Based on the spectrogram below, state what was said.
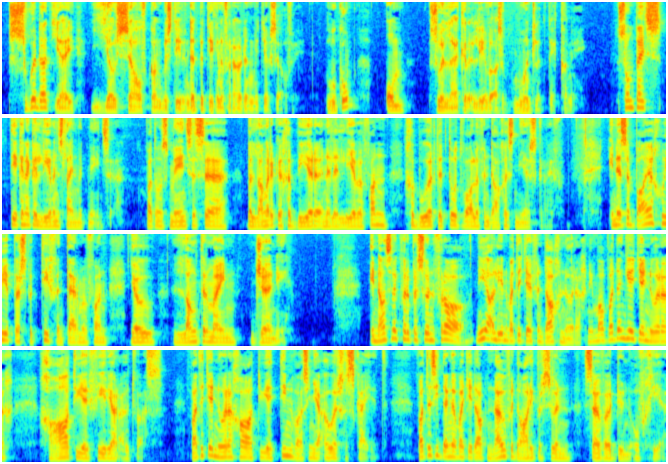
Sodat jy jouself kan bestuur en dit beteken 'n verhouding met jouself hê. Hoekom? Om so lekker 'n lewe as moontlik te kan hê. Somstyds teken ek 'n lewenslyn met mense wat ons mense se belangrike gebeure in hulle lewe van geboorte tot waar hulle vandag is neerskryf. En dis 'n baie goeie perspektief in terme van jou langtermyn journey. En dan sal ek vir 'n persoon vra, nie alleen wat het jy vandag nodig nie, maar wat dink jy het jy nodig gehad toe jy 4 jaar oud was? Wat het jy nodig gehad toe jy 10 was en jou ouers geskei het? Wat is die dinge wat jy dalk nou vir daardie persoon sou wou doen of gee?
